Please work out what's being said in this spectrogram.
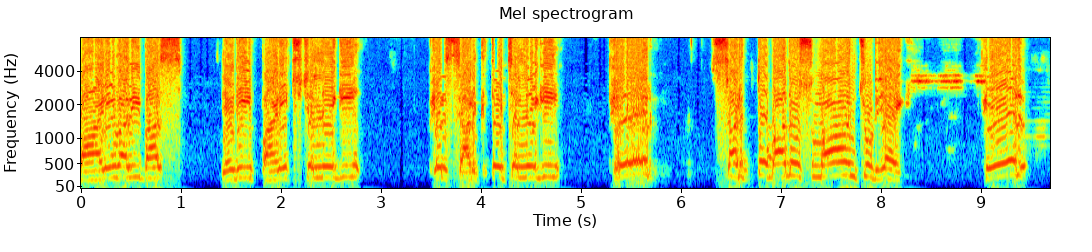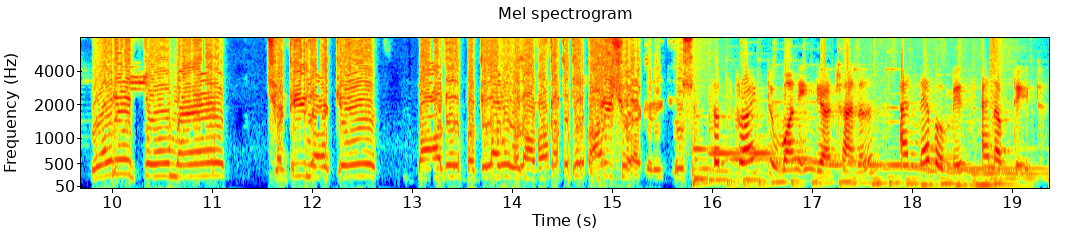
ਪਾਣੀ ਵਾਲੀ ਬੱਸ ਜਿਹੜੀ ਪਾਣੀ ਚ ਚੱਲੇਗੀ, ਫਿਰ ਸੜਕ ਤੇ ਚੱਲੇਗੀ, ਫਿਰ ਸੜਕ ਤੋਂ ਬਾਅਦ ਉਹ ਸਮਾਨ ਛੁੱਟ ਜਾਏਗੀ ਫਿਰ ਉਹਦੇ ਤੋਂ ਮੈਂ ਛਟੀ ਲੈ ਕੇ ਬਾਦਲ ਬੱਦਲਾਂ ਨੂੰ ਹਿਲਾਵਾਂਗਾ ਤੇ ਫਿਰ ਬਾਰਿਸ਼ ਹੋਇਆ ਕਰੇਗੀ ਉਸ Subscribe to One India channel and never miss an update.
